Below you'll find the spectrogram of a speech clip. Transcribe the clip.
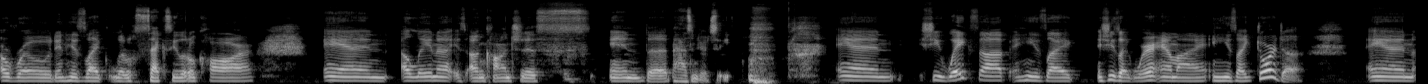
a road in his like little sexy little car, and Elena is unconscious in the passenger seat. and she wakes up, and he's like, and she's like, "Where am I?" And he's like, "Georgia." And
